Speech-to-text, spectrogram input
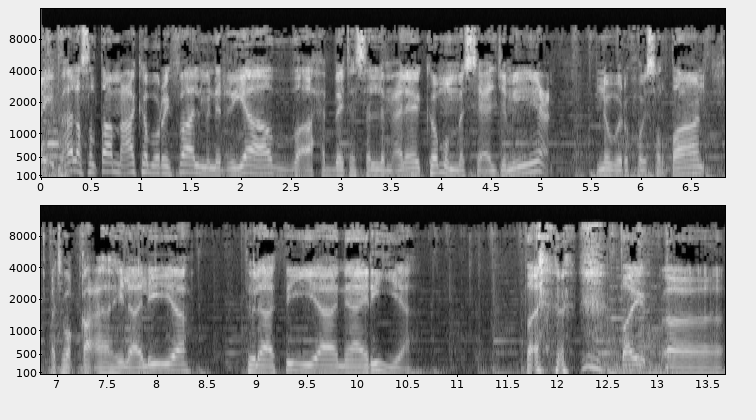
طيب هلا سلطان معاك أبو ريفال من الرياض. حبيت أسلم عليكم ومسي على الجميع. نور أخوي سلطان. اتوقعها هلالية ثلاثية نارية. طيب طيب آه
